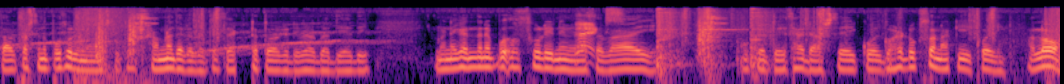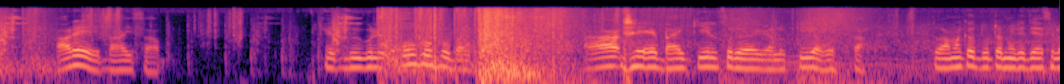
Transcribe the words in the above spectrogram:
তার পার্সেন্টে প্রচুরই নেমে আসছে তো। সামনে দেখা যাচ্ছে একটা তো আগে ডিভাইভটা দিয়ে দিই। মানে এখান থেকে প্রচুরই নেমে আসছে ভাই। ওকে তো এই সাইডে আসছে। এই কই ঘরে ঢুকছো নাকি? কই? হ্যালো? আরে ভাই সব। এই দুইগুলি ও হো হো ভাই। আরে ভাই কিল শুরু হয়ে গেল। কি অবস্থা? তো আমাকেও দুটো মেরে দিয়েছিল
